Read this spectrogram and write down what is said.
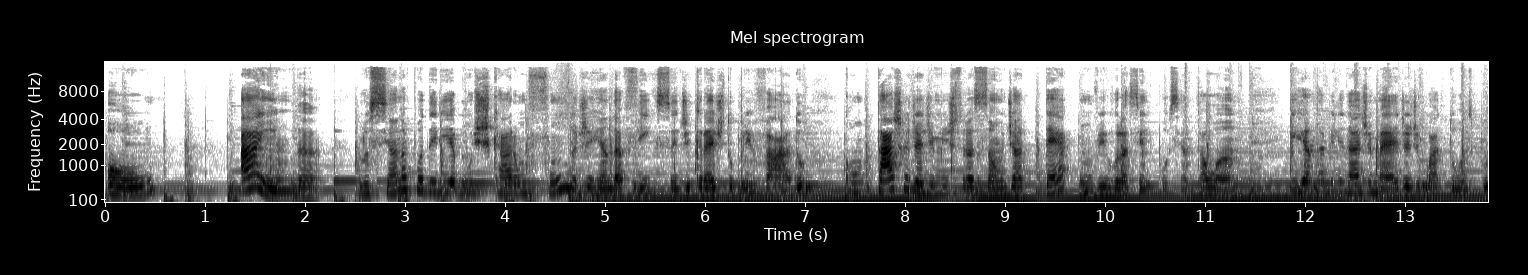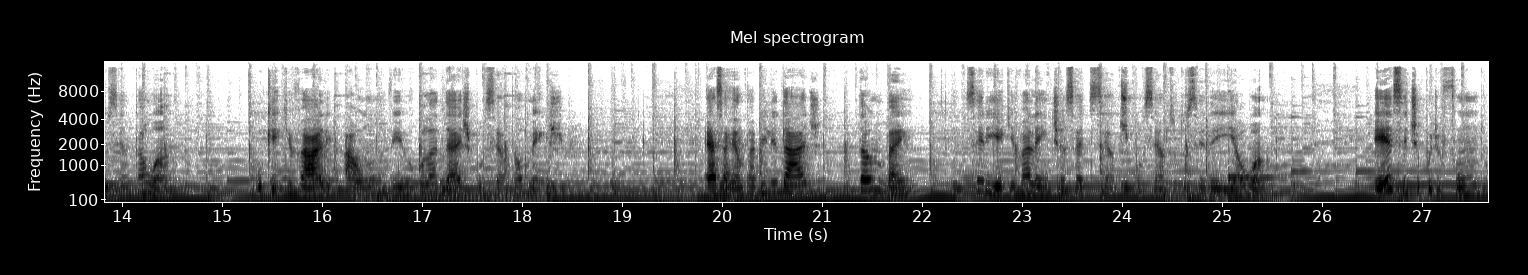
Ou ainda, Luciana poderia buscar um fundo de renda fixa de crédito privado com taxa de administração de até 1,5% ao ano e rentabilidade média de 14% ao ano, o que equivale a 1,10% ao mês. Essa rentabilidade também seria equivalente a 700% do CDI ao ano. Esse tipo de fundo,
